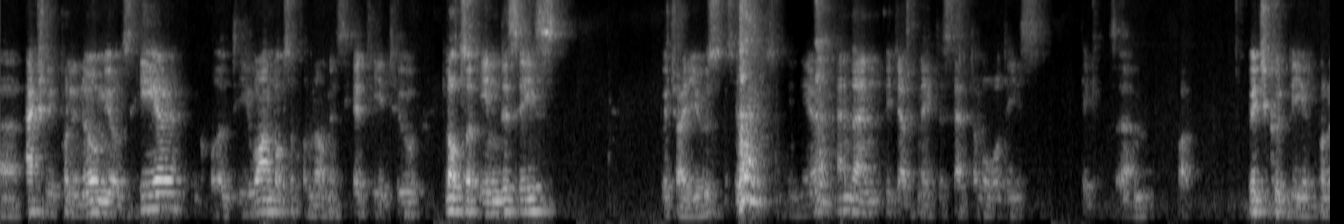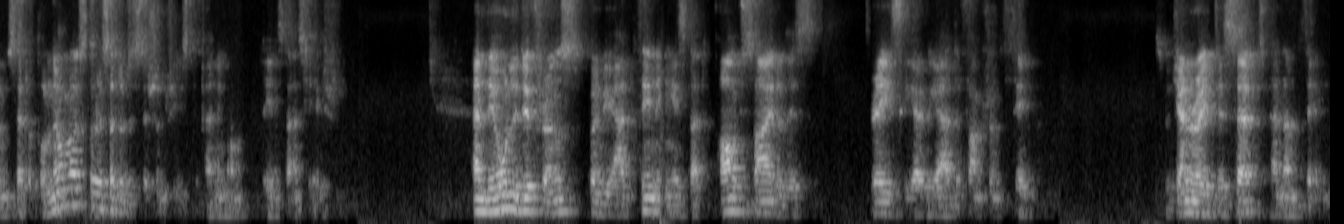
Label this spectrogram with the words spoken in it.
uh, actually polynomials here, we call them T1, lots of polynomials here, T2, lots of indices, which are used in here, and then we just make the set of all these, um, well, which could be a set of polynomials or a set of decision trees, depending on the instantiation. And the only difference when we add thinning is that outside of this brace here, we add the function thin. So generate this set and then thin.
